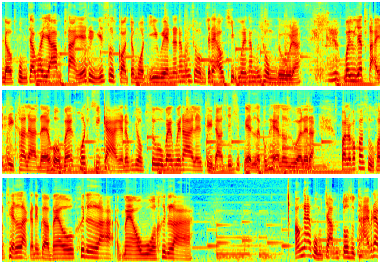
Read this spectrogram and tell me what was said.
เดี๋ยวผมจะพยายามไต่ให้ถึงที่สุดก่อนจะหมดอีเวนต์นะท่านผู้ชมจะได้เอาคลิปมาให้ท่านผู้ชมดูนะไม่รู้จะไต่ได้ถึงขนาดไหนผมแม่งโคตรขี้กากเลยท่านผู้ชมสู้แม่งไม่ได้เลยถึงดาวที่ 11 แล้วก็แพ้รัวๆเลยนะไปเรามาเข้าสู่คอนเทนต์หลักกันดีกว่าแมวขึ้นลาแมววัวขึ้นลา เอาง่ายผมจำตัวสุดท้ายไม่ได้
